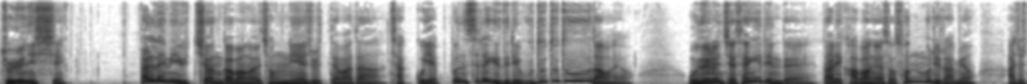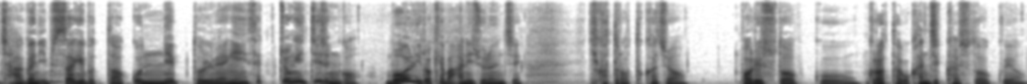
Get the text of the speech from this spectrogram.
조윤희 씨. 딸내미 유치원 가방을 정리해 줄 때마다 자꾸 예쁜 쓰레기들이 우두두두 나와요. 오늘은 제 생일인데 딸이 가방에서 선물이라며 아주 작은 잎사귀부터 꽃잎, 돌멩이, 색종이 찢은 거. 뭘 이렇게 많이 주는지. 이것들 어떡하죠? 버릴 수도 없고, 그렇다고 간직할 수도 없고요.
